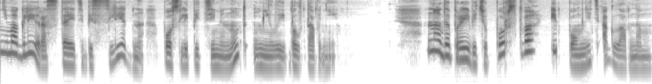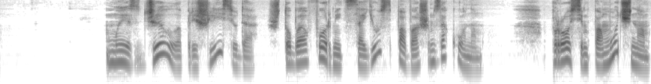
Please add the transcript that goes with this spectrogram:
не могли растаять бесследно после пяти минут милой болтовни. Надо проявить упорство и помнить о главном. Мы с Джелла пришли сюда, чтобы оформить союз по вашим законам. Просим помочь нам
